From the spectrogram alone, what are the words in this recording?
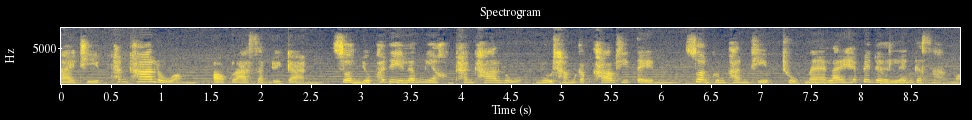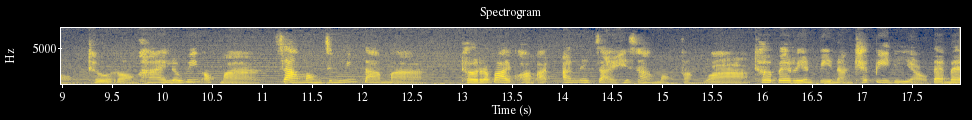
นายทิพย์ท่านข้าหลวง ออกล่าสัตว์ด้วยกัน ส่วนยุพดีและเมียของท่านข้าหลวง อยู่ทำกับข้าวที่เต็นท์ส่วนคุณพันทิพย์ถูกแม่ไล่ให้ไปเดินเล่นกับสางหมอง เธอร้องไห้แล้ววิ่งออกมา สางหมองจึงวิ่งตามมา เธอระบายความอัดอั้นในใจให้สางหมองฟังว่า เธอไปเรียนปีหนังแค่ปีเดียว แต่แม่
